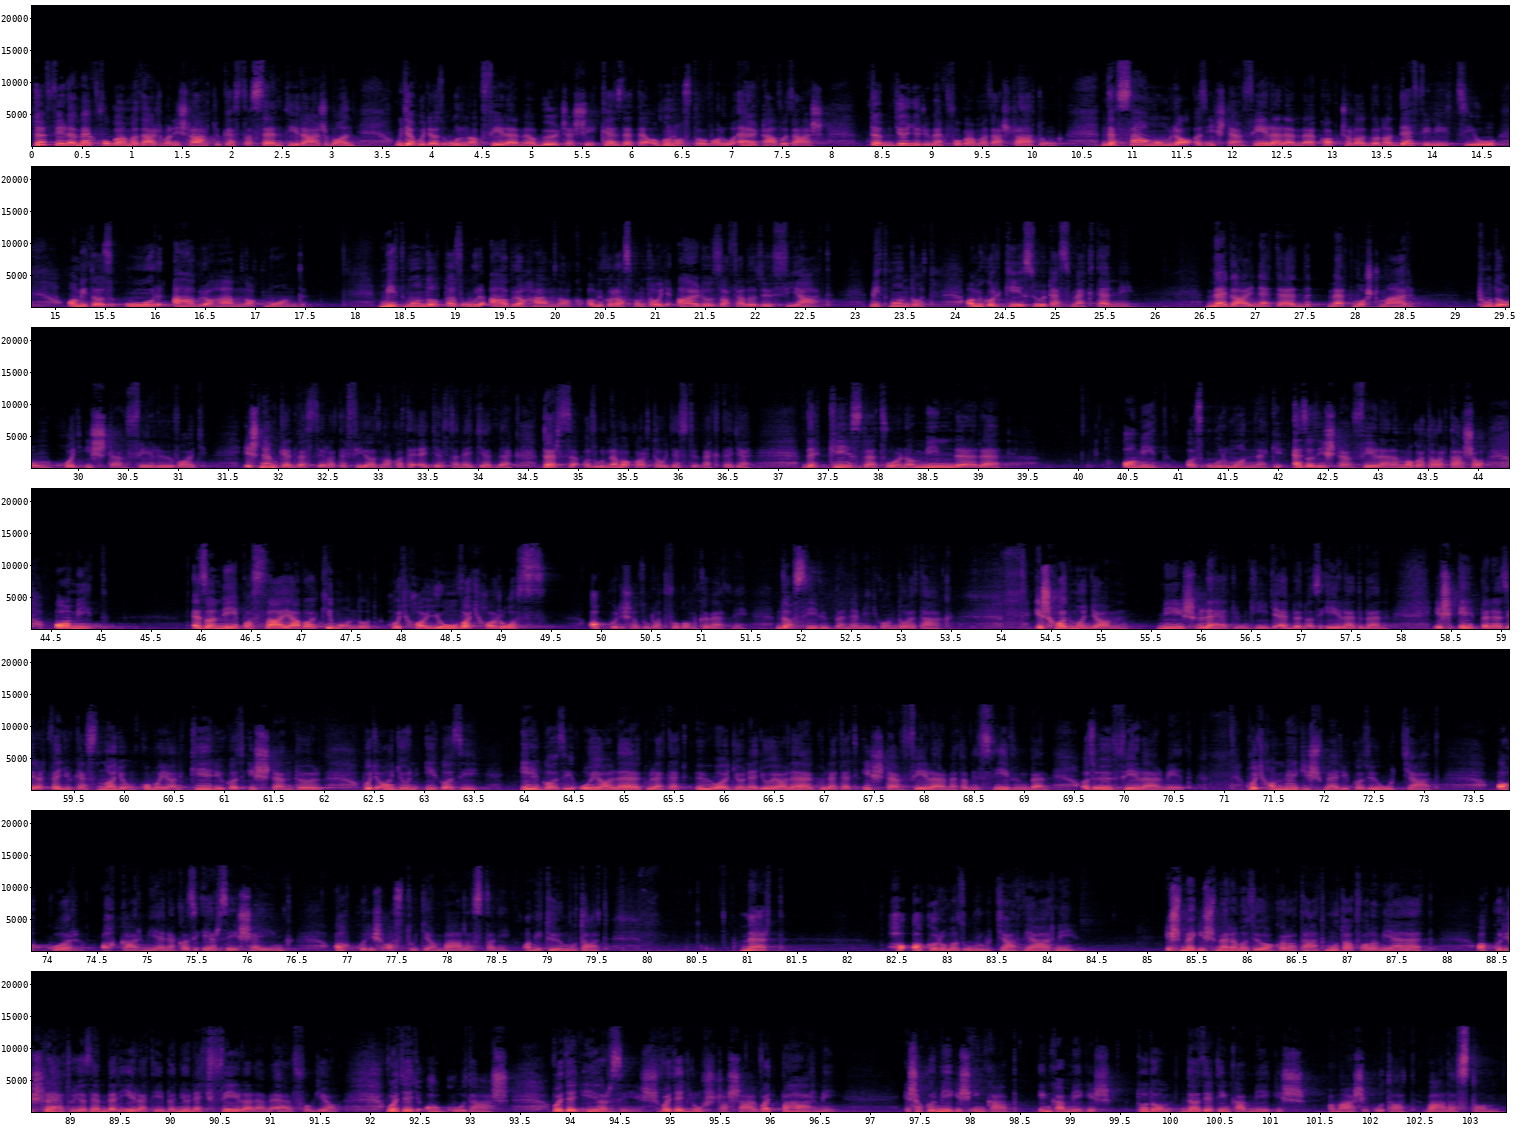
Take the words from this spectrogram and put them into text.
Többféle megfogalmazásban is látjuk ezt a Szentírásban, ugye, hogy az Úrnak félelme a bölcsesség kezdete, a gonosztól való eltávozás, több gyönyörű megfogalmazást látunk, de számomra az Isten félelemmel kapcsolatban a definíció, amit az Úr Ábrahámnak mond. Mit mondott az Úr Ábrahámnak, amikor azt mondta, hogy áldozza fel az ő fiát? Mit mondott, amikor készült ezt megtenni? Megállj neted, mert most már tudom, hogy Isten félő vagy, és nem kedveztél a te fiadnak, a te egyetlen egyednek. Persze az Úr nem akarta, hogy ezt ő megtegye, de kész lett volna mindenre, amit az Úr mond neki. Ez az Isten félelem magatartása, amit ez a nép a szájával kimondott, hogy ha jó vagy ha rossz, akkor is az Urat fogom követni. De a szívükben nem így gondolták. És hadd mondjam, mi is lehetünk így ebben az életben, és éppen ezért vegyük ezt nagyon komolyan, kérjük az Istentől, hogy adjon igazi, igazi olyan lelkületet, ő adjon egy olyan lelkületet, Isten félelmet, ami szívünkben, az ő félelmét, hogyha megismerjük az ő útját, akkor akármilyenek az érzéseink, akkor is azt tudjam választani, amit ő mutat. Mert ha akarom az Úr útját járni, és megismerem az ő akaratát, mutat valami elet, akkor is lehet, hogy az ember életében jön egy félelem elfogja, vagy egy aggódás, vagy egy érzés, vagy egy lustaság, vagy bármi. És akkor mégis inkább, inkább mégis tudom, de azért inkább mégis a másik utat választom.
